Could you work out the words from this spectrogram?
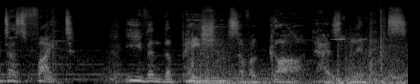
Let us fight. Even the patience of a god has limits.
